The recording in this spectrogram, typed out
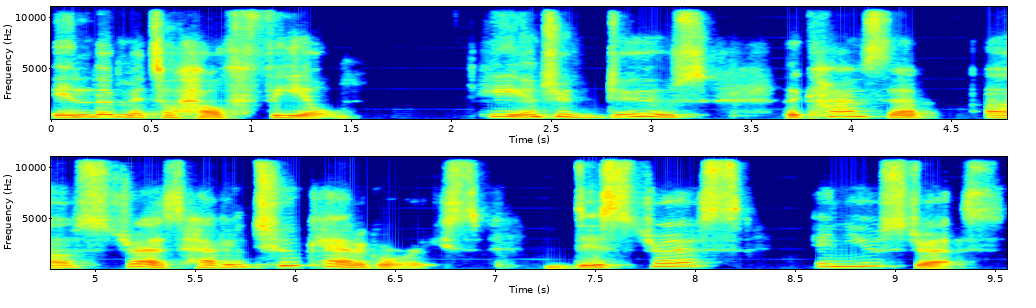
in the mental health field. He introduced the concept of stress having two categories distress and eustress.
